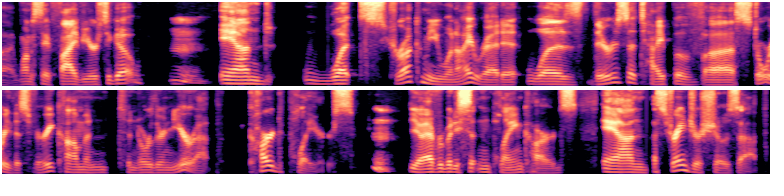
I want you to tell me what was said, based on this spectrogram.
I want to say five years ago. Mm. And what struck me when I read it was there's a type of uh, story that's very common to Northern Europe card players. Hmm. You know, everybody's sitting playing cards, and a stranger shows up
